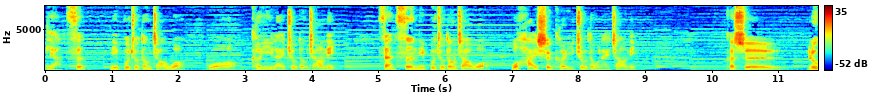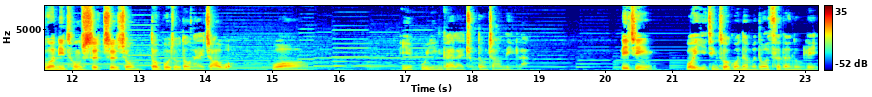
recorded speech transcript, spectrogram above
两次，你不主动找我，我可以来主动找你；三次你不主动找我，我还是可以主动来找你。可是，如果你从始至终都不主动来找我，我也不应该来主动找你了。毕竟，我已经做过那么多次的努力，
